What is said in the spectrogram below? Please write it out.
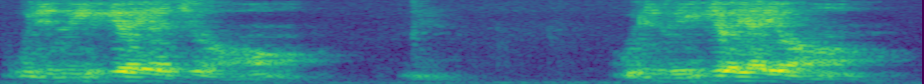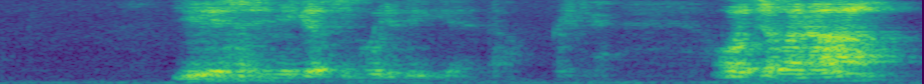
우리도 이겨야죠. 우리도 이겨야요. 예수님이 이겼으니까 우리도 이겨야 한다. 어쩌거나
